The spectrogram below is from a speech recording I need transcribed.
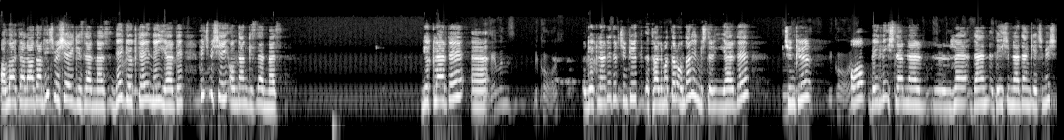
allah Teala'dan hiçbir şey gizlenmez. Ne gökte ne yerde hiçbir şey ondan gizlenmez. Göklerde e, göklerdedir çünkü talimatlar ondan inmiştir. Yerde çünkü o belli işlemlerden, değişimlerden geçmiş.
